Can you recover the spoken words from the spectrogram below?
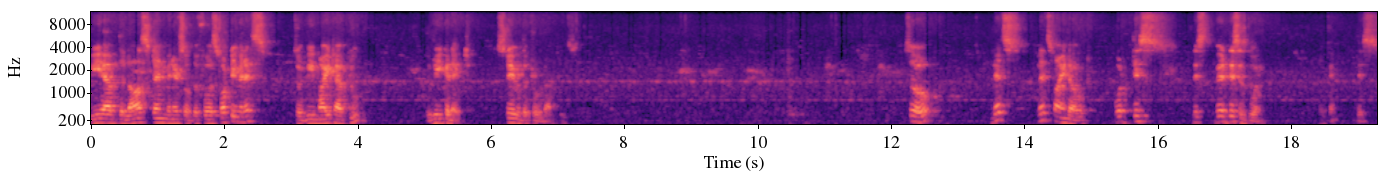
we have the last 10 minutes of the first 40 minutes. So we might have to reconnect. Stay with the program, please. So let's let's find out what this this where this is going. Okay, this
